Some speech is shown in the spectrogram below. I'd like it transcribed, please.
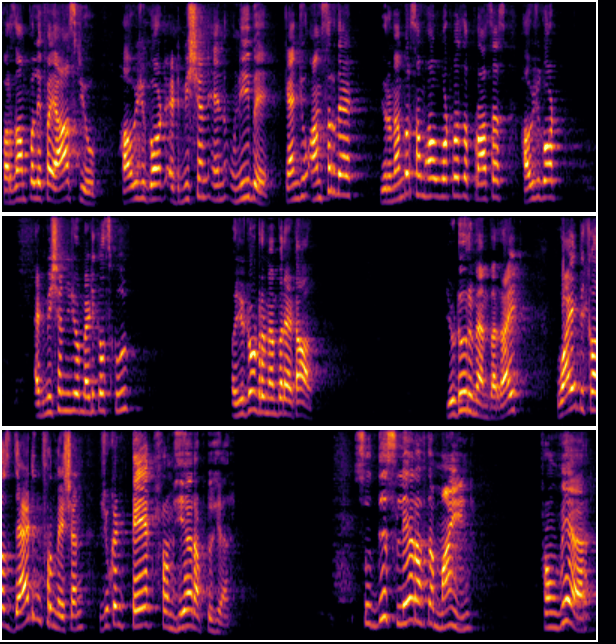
For example if i asked you how you got admission in UNIBE? Can you answer that? You remember somehow what was the process? How you got admission in your medical school? Or you don't remember at all? You do remember right? Why? Because that information you can take from here up to here. So this layer of the mind from where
